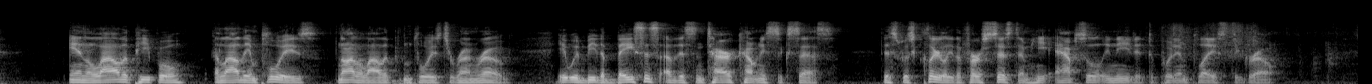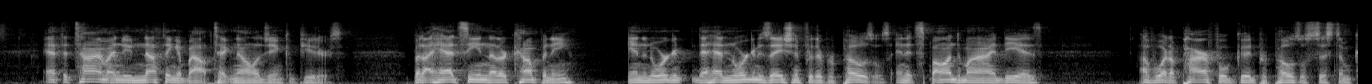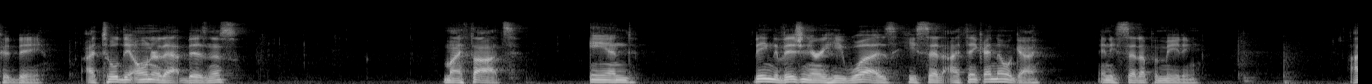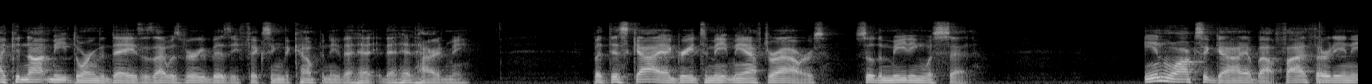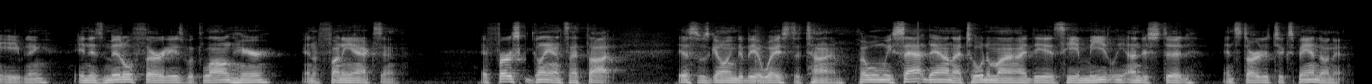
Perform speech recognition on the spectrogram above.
and allow the people, allow the employees, not allow the employees to run rogue. It would be the basis of this entire company's success. This was clearly the first system he absolutely needed to put in place to grow. At the time, I knew nothing about technology and computers, but I had seen another company and an organ that had an organization for their proposals, and it spawned my ideas of what a powerful, good proposal system could be. I told the owner of that business my thoughts, and being the visionary he was, he said, I think I know a guy. And he set up a meeting. I could not meet during the days as I was very busy fixing the company that had, that had hired me. But this guy agreed to meet me after hours, so the meeting was set. In walks a guy about 5:30 in the evening, in his middle 30s with long hair and a funny accent. At first glance I thought this was going to be a waste of time. But when we sat down, I told him my ideas. He immediately understood and started to expand on it.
